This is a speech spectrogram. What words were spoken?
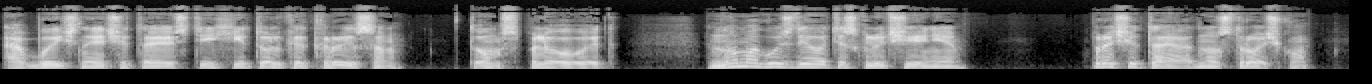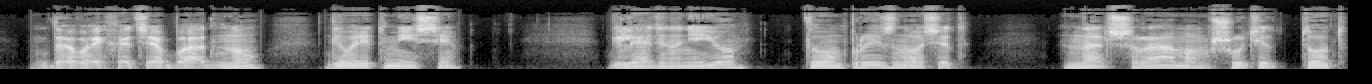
«Обычно я читаю стихи только крысам», — Том сплевывает. «Но могу сделать исключение. Прочитаю одну строчку». «Давай хотя бы одну», — говорит Мисси. Глядя на нее, Том произносит. «Над шрамом шутит тот,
